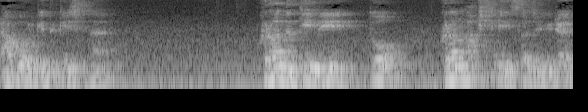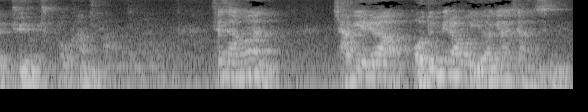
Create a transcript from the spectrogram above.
라고 이렇게 느끼시나요? 그런 느낌이 또 그런 확신이 있어지기를 주의로 축복합니다. 세상은 자기가 어둠이라고 이야기하지 않습니다.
